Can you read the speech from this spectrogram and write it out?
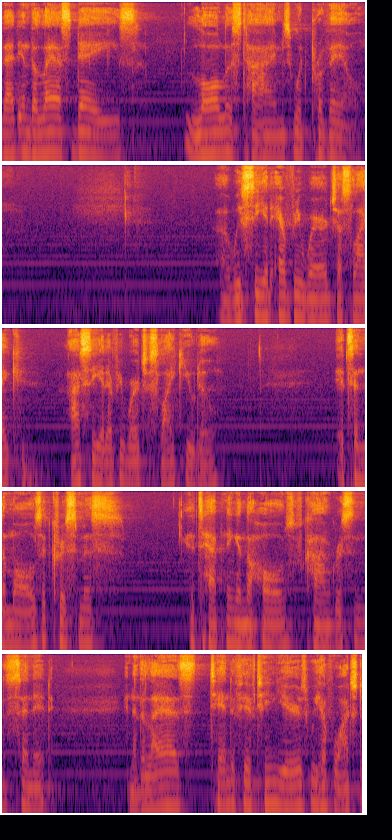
that in the last days, lawless times would prevail. Uh, we see it everywhere, just like I see it everywhere, just like you do. It's in the malls at Christmas, it's happening in the halls of Congress and the Senate. And in the last 10 to 15 years, we have watched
